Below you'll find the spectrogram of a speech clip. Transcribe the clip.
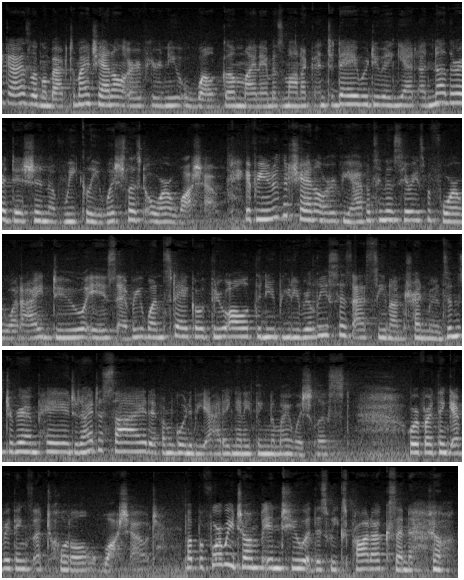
Hi guys, welcome back to my channel, or if you're new, welcome. My name is Monica, and today we're doing yet another edition of Weekly Wishlist or Washout. If you're new to the channel, or if you haven't seen the series before, what I do is every Wednesday I go through all of the new beauty releases as seen on Trendmood's Instagram page, and I decide if I'm going to be adding anything to my wishlist, or if I think everything's a total washout. But before we jump into this week's products, and oh,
